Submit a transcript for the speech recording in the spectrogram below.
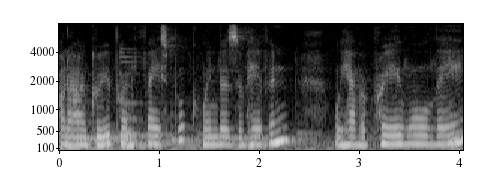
on our group on Facebook, Windows of Heaven. We have a prayer wall there,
